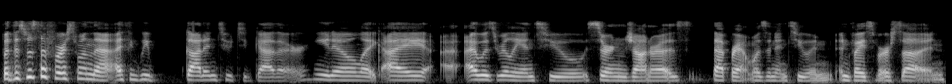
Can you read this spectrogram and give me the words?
But this was the first one that I think we got into together. You know, like I I was really into certain genres that Brant wasn't into, and and vice versa. And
